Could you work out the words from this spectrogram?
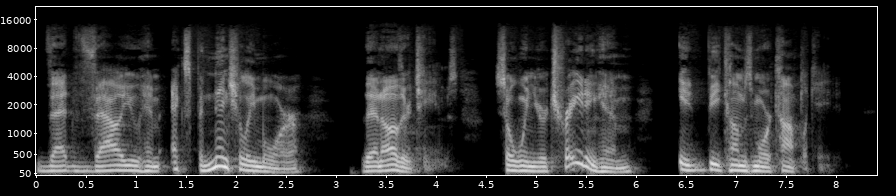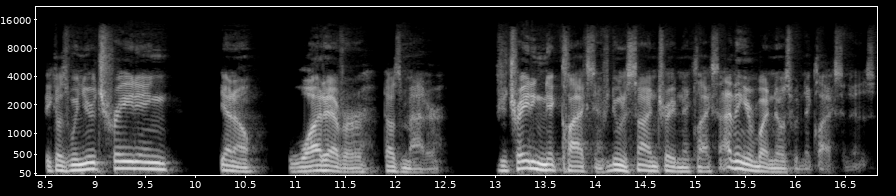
that value him exponentially more than other teams. So when you're trading him, it becomes more complicated because when you're trading, you know, whatever, doesn't matter. If you're trading Nic Claxton, if you're doing a sign trade Nic Claxton, I think everybody knows what Nic Claxton is.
